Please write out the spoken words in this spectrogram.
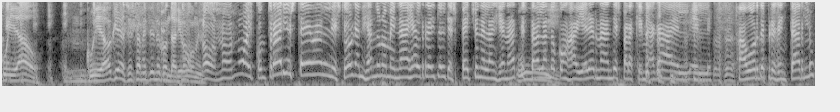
cuidado. Cuidado que ya se está metiendo con Darío No, Gómez. no, no, no, al contrario, Esteban, le estoy organizando un homenaje al rey del despecho en el ancianato. Está Uy. hablando con Javier Hernández para que me haga el, el favor de presentarlo.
